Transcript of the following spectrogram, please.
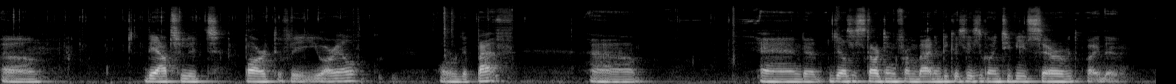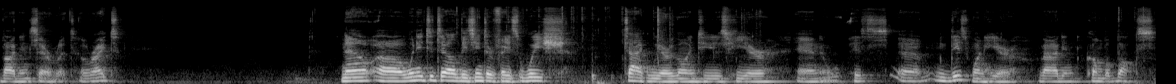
uh, the absolute part of the URL or the path. Uh, and uh, just starting from Vaadin because is going to be served by the Vaadin servlet, all right? Now uh, we need to tell this interface which tag we are going to use here and it's uh, this one here, Vaadin combo box.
